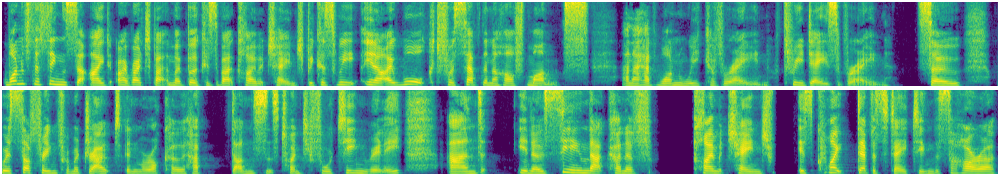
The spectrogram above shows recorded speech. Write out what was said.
One of the things that I, I write about in my book is about climate change because we, you know, I walked for seven and a half months and I had one week of rain, three days of rain. So we're suffering from a drought in Morocco, have done since 2014, really. And you know, seeing that kind of climate change is quite devastating. The Sahara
